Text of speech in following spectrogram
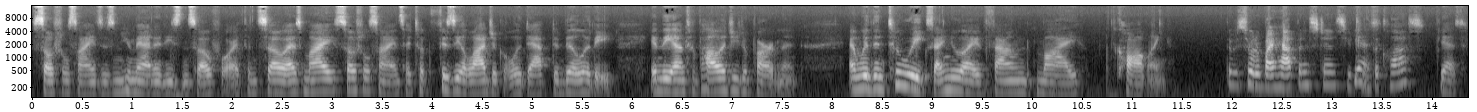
social sciences and humanities and so forth. And so, as my social science, I took physiological adaptability in the anthropology department. And within two weeks, I knew I had found my calling. It was sort of by happenstance you yes. took the class? Yes.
